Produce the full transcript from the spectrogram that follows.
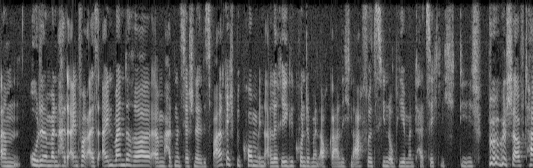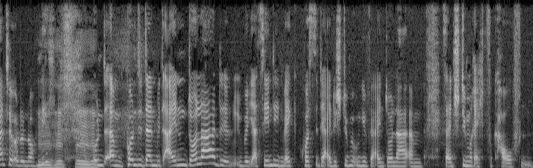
Ähm, oder man hat einfach als Einwanderer, ähm, hat man sehr schnell das Wahlrecht bekommen. In aller Regel konnte man auch gar nicht nachvollziehen, ob jemand tatsächlich die Bürgerschaft hatte oder noch nicht. Mhm, mhm. und ähm, konnte dann mit einem Dollar, der, über Jahrzehnte hinweg kostete eine Stimme ungefähr ein Dollar, ähm, sein Stimmrecht verkaufen.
